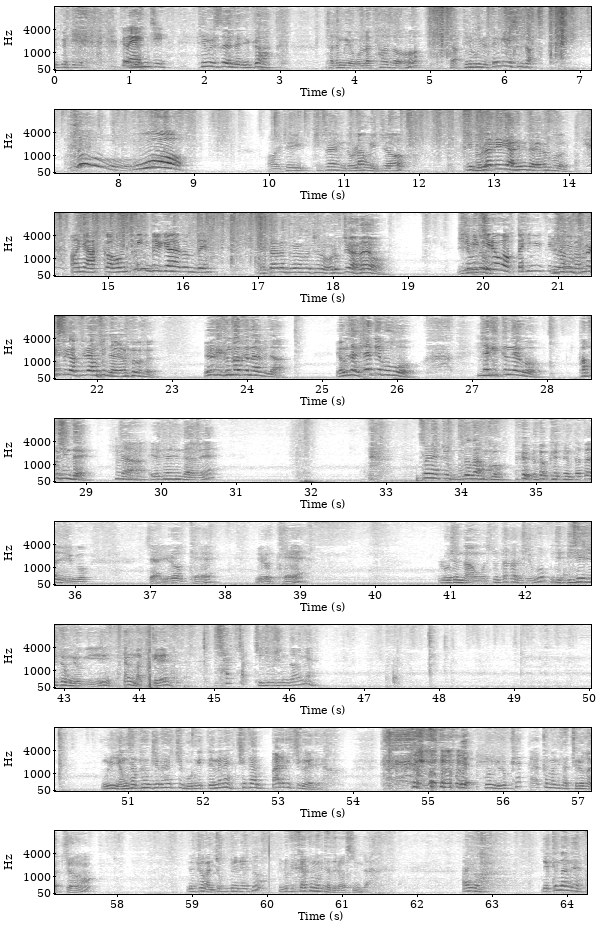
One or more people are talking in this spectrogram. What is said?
그리고 NG. 힘을 써야 되니까 자전거에 올라타서. 자 비닐봉지를 당기겠습니다. 후! 저희 집사님이 놀라고 있죠. 이 놀랄 일이 아닙니다 여러분. 아니, 아까 엄청 힘들게 하던데. 아니, 다른 동영상처럼 어렵지 않아요. 이 힘이 정도- 필요가 없다, 힘이 이 필요가 정도 없다. 플렉스가 필요합니다 여러분. 이렇게 금방 끝납니다. 영상 짧게 보고 짧게 끝내고 바쁘신데. 자 이렇게 하신 다음에 손에 좀 묻어나오고 이렇게 좀 닦아주시고. 자 이렇게 이렇게 로션 나온 것도 좀 닦아주시고 이제 미세 주정 여기 딱 맞게 살짝 뒤집으신 다음에 우리 영상 편집을 할 줄 모르기 때문에 최대한 빠르게 찍어야 돼요. 네, 그럼 이렇게 깔끔하게 다 들어갔죠? 이쪽 안쪽 면에도 이렇게 깔끔하게 다 들어갔습니다. 아이고, 이제 끝났네요.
